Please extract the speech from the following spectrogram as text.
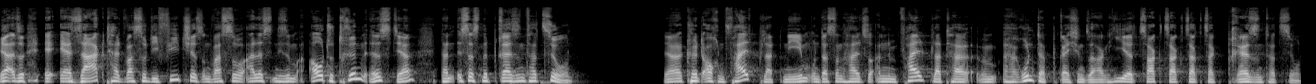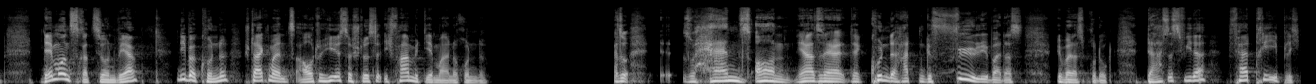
Ja, also er, er sagt halt, was so die Features und was so alles in diesem Auto drin ist, ja, dann ist das eine Präsentation. Ja, könnt auch ein Faltblatt nehmen und das dann halt so an einem Faltblatt her ähm, herunterbrechen sagen, hier, zack, zack, zack, zack, Präsentation. Demonstration wäre, lieber Kunde, steig mal ins Auto, hier ist der Schlüssel, ich fahre mit dir mal eine Runde. Also äh, so hands-on, ja, also der, der Kunde hat ein Gefühl über das, über das Produkt. Das ist wieder vertrieblich.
